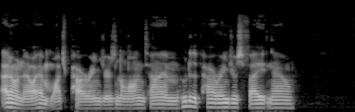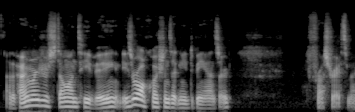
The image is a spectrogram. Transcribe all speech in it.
I don't know. I haven't watched Power Rangers in a long time. Who do the Power Rangers fight now? Are the Power Rangers still on TV? These are all questions that need to be answered. It frustrates me.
